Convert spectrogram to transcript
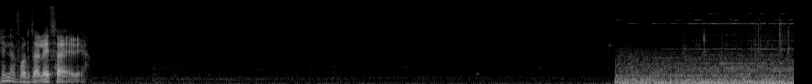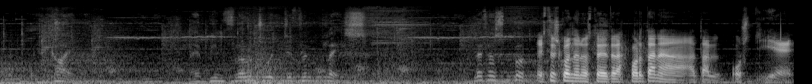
En la fortaleza aérea. Esto es cuando nos teletransportan a, a tal. ¡Hostia!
